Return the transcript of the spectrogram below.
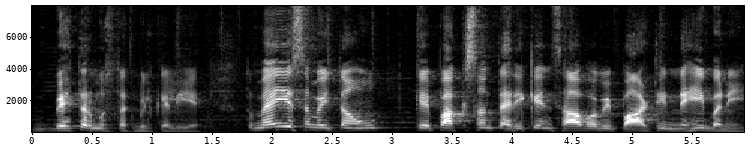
बेहतर मुस्तबिल के लिए। तो मैं ये समझता हूँ कि पाकिस्तान तहरीक इंसाफ अभी पार्टी नहीं बनी।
